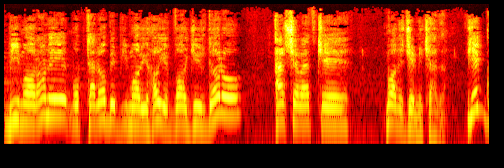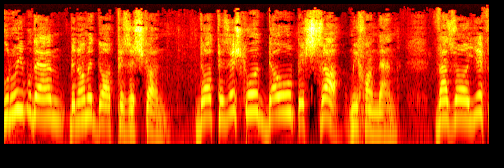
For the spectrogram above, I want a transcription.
بیماران مبتلا به بیماری های واگیردار رو شود که معالجه می‌کردن یک گروهی بودن به نام دادپزشکان. دادپزشک و دو بشزا میخواندن. وظایف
